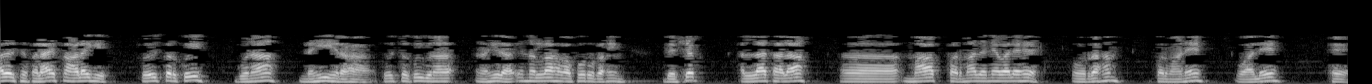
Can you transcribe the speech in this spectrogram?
عدل سے فلائف علیہ، تو اس پر کوئی گناہ نہیں رہا، تو اس پر کوئی گناہ نہیں رہا۔ ان اللہ غفور الرحیم، بے شک اللہ تعالی معاف فرما دینے والے ہیں اور رحم فرمانے والے ہیں۔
